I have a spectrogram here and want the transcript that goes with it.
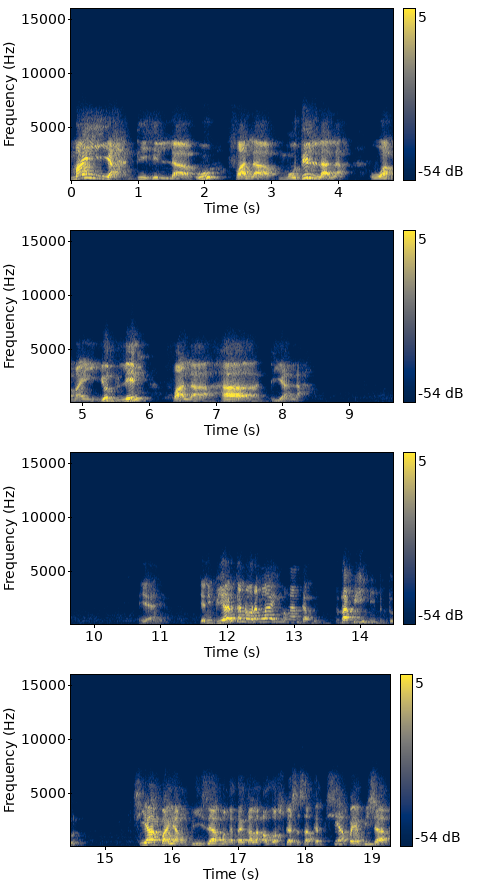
May yahdihillahu fala mudillalah wa may yudlil fala hadiyalah. Ya. Jadi biarkan orang lain menganggap tetapi ini betul. Siapa yang bisa mengatakan kalau Allah sudah sesatkan? Siapa yang bisa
